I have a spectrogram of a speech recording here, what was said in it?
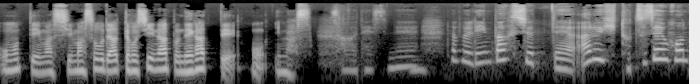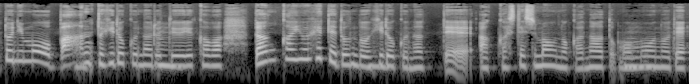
思っていますし、まあそうであってほしいなと願ってもいます。そうですね。多分リンパ浮腫ってある日突然本当にもうバーンとひどくなるというよりかは、段階を経てどんどんひどくなって悪化してしまうのかなとも思うので、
